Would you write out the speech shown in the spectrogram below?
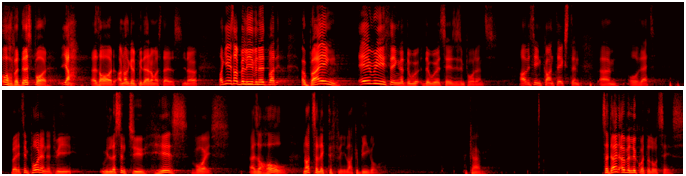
Oh, but this part, yeah, that's hard. I'm not going to put that on my status, you know? Like, yes, I believe in it, but obeying everything that the, the word says is important. Obviously, in context and um, all of that. But it's important that we, we listen to his voice as a whole, not selectively like a beagle. Okay. So don't overlook what the Lord says.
